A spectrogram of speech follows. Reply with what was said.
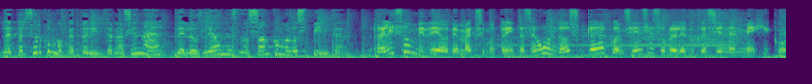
La tercera convocatoria internacional de Los Leones no son como los pintan. Realiza un video de máximo 30 segundos que haga conciencia sobre la educación en México.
